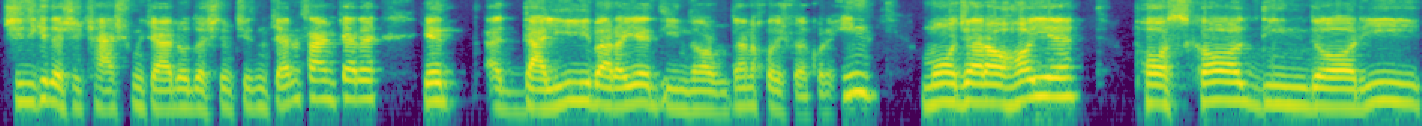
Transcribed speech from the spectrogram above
چیزی که داشته کشف می‌کرده و داشته چیز می‌کرده سعی کرده یه دلیلی برای دیندار بودن خودش پیدا کنه. این ماجراهای پاسکال دینداری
